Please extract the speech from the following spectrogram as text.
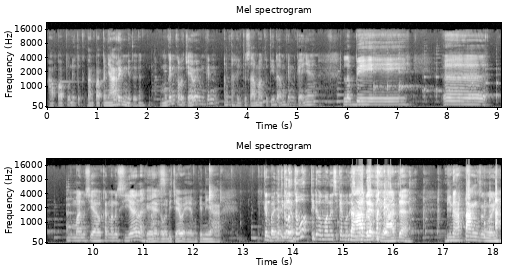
apa pun itu tanpa penyaring gitu kan mungkin kalau cewek mungkin entah itu sama atau tidak mungkin kayaknya lebih eh memanusiakan manusia lah kayaknya kalau di cewek ya mungkin ya kan banyak Berarti nih kalau yang- cowok tidak memanusiakan manusia. Nggak ada kan nggak ada. Binatang semuanya.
